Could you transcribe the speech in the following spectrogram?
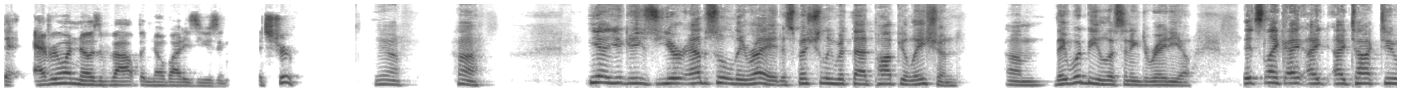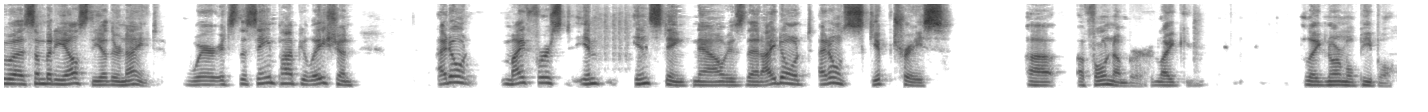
that everyone knows about but nobody's using. It's true. Yeah. Huh. Yeah, you, you're absolutely right, especially with that population. Um, they would be listening to radio. It's like I, I, I talked to uh, somebody else the other night where it's the same population. I don't. My first instinct now is that I don't. I don't skip trace uh, a phone number like like normal people.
